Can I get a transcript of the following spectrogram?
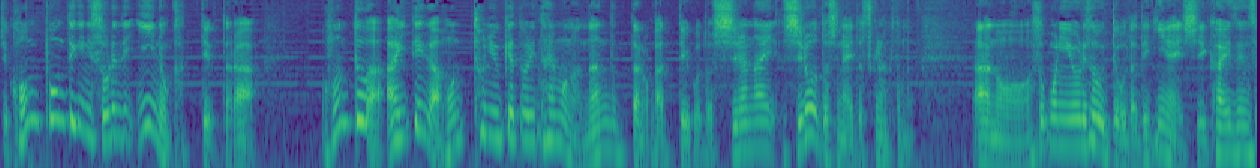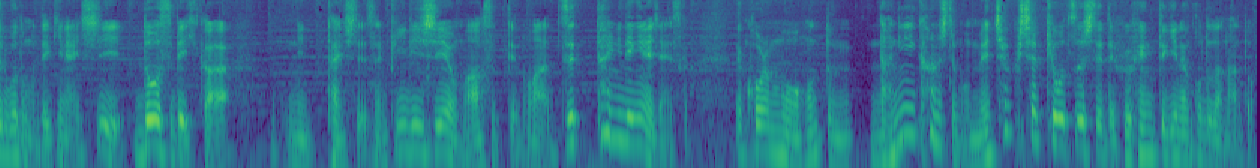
じゃ根本的にそれでいいのかって言ったら本当は相手が本当に受け取りたいものは何だったのかっていうことを知らない知ろうとしないと少なくともあのそこに寄り添うってことはできないし改善することもできないしどうすべきかに対してですね PDCA を回すっていうのは絶対にできないじゃないですか。でこれもう本当何に関してもめちゃくちゃ共通してて普遍的なことだなと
